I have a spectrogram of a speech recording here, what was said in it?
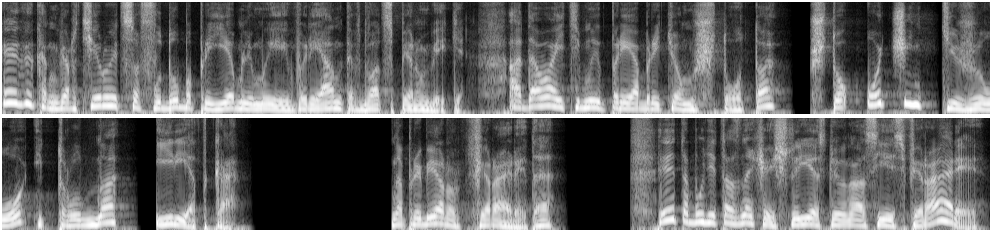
Эго конвертируется в удобоприемлемые варианты в 21 веке. А давайте мы приобретем что-то, что очень тяжело и трудно и редко. Например, Феррари, да? Это будет означать, что если у нас есть Феррари,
